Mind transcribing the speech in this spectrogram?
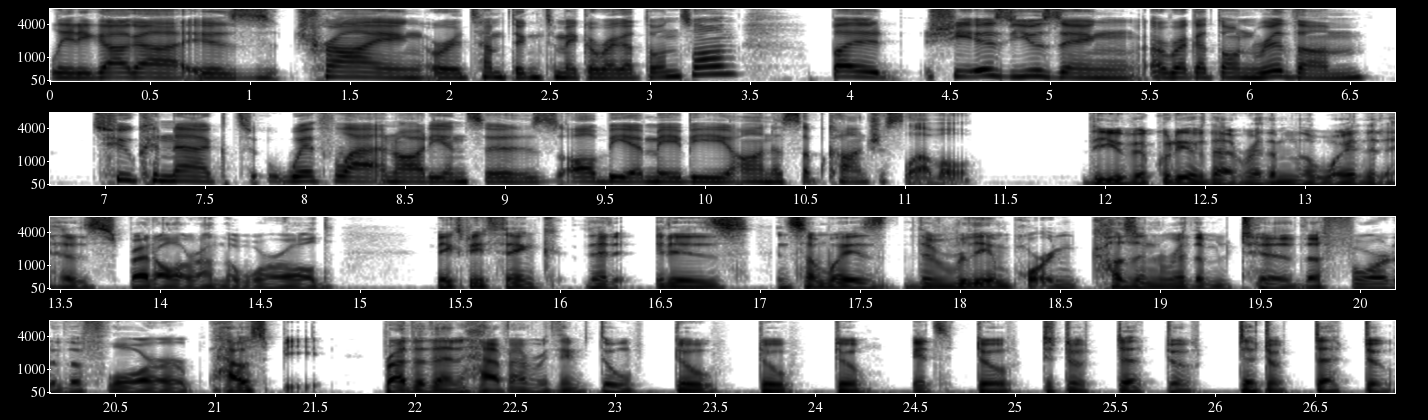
Lady Gaga is trying or attempting to make a reggaeton song, but she is using a reggaeton rhythm to connect with Latin audiences, albeit maybe on a subconscious level. the ubiquity of that rhythm, the way that it has spread all around the world, makes me think that it is, in some ways, the really important cousin rhythm to the four to the floor house beat, rather than have everything do do do do. It's do do do do do do do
